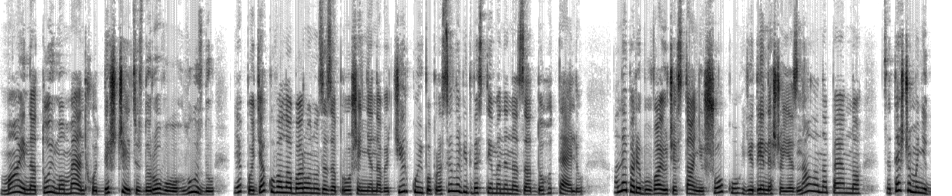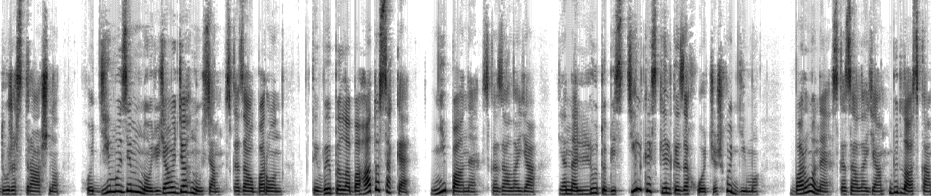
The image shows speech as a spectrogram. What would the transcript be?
Май на той момент, хоч дещицю здорового глузду, я подякувала барону за запрошення на вечірку і попросила відвести мене назад до готелю. Але, перебуваючи в стані шоку, єдине, що я знала, напевно, це те, що мені дуже страшно. Ходімо зі мною, я одягнуся, сказав барон. Ти випила багато саке? Ні, пане, сказала я. Я наллю тобі стільки, скільки захочеш. Ходімо. Бароне, сказала я, будь ласка,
